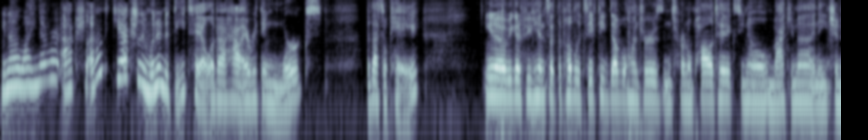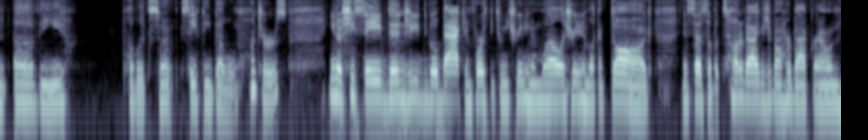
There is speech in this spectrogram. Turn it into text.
You know, why he never actually, I don't think he actually went into detail about how everything works, but that's okay. You know, we get a few hints at the public safety devil hunters, internal politics, you know, Makima, an agent of the public safety devil hunters you know, she saved Denji to go back and forth between treating him well and treating him like a dog and sets up a ton of baggage about her background.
